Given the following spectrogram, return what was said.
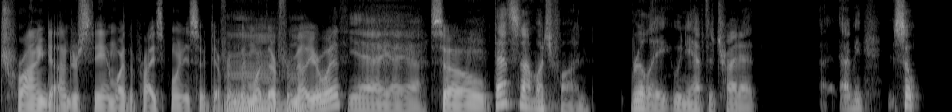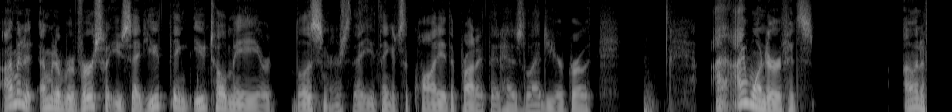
trying to understand why the price point is so different than what they're Mhm. familiar with. Yeah, yeah, yeah. So, That's not much fun, really, when you have to try to. I mean, so I'm gonna I'm gonna reverse what you said. You think you told me or the listeners that you think it's the quality of the product that has led to your growth. I, I wonder if it's. I'm gonna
